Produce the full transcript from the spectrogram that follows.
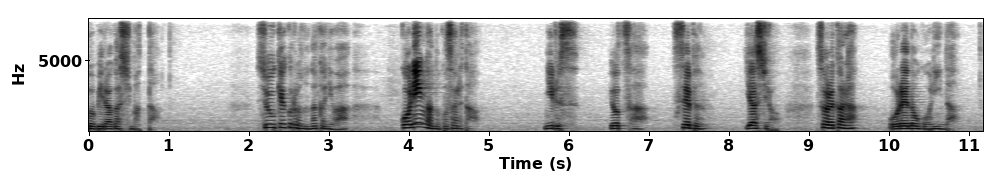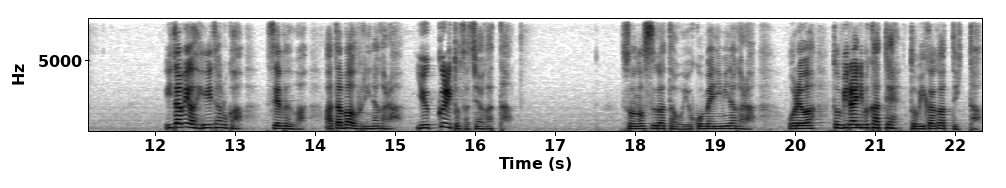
扉が閉まった。焼却炉の中には5人が残された。ニルスヨツハセブンヤシロそれから俺の5人だ。痛みが引いたのかセブンは頭を振りながらゆっくりと立ち上がった。その姿を横目に見ながら俺は扉に向かって飛びかかっていった。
